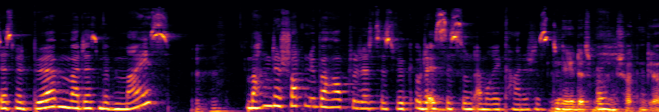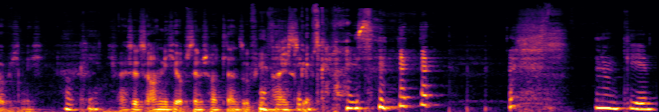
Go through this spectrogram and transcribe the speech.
das mit Bourbon war das mit Mais? Mhm. Machen das Schotten überhaupt oder ist das wirklich, oder ist das so ein amerikanisches Ding? Nee, das machen Schotten, glaube ich, nicht. Okay. Ich weiß jetzt auch nicht, ob es in Schottland so viel ja, Mais gibt. Kein Mais. okay.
